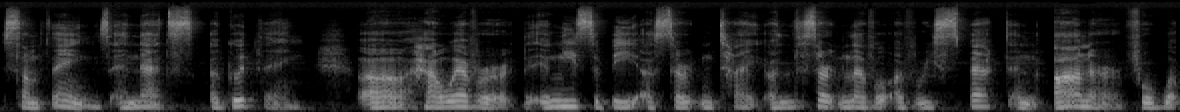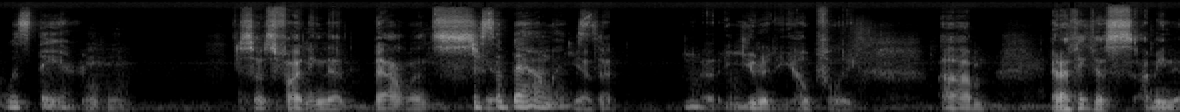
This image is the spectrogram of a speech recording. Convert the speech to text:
some things, and that's a good thing. Uh, however, it needs to be a certain type, a certain level of respect and honor for what was there. hmm So it's finding that balance. It's you a balance. yeah, that uh, Mhm. unity, hopefully. Um, and I think that's, I mean,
